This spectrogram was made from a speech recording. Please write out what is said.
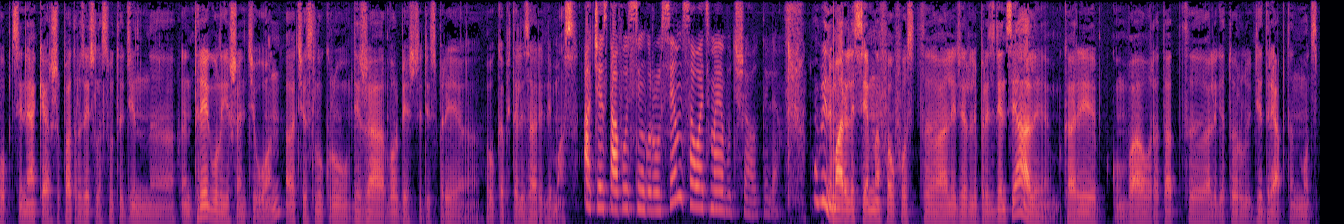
obținea chiar și 40% din întregul eșantion, acest lucru deja vorbește despre o capitalizare de masă. Acesta a fost singurul semn sau ați mai avut și altele? Nu, bine, marele semn au fost alegerile prezidențiale, care cumva au arătat alegătorului de dreaptă în mod special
